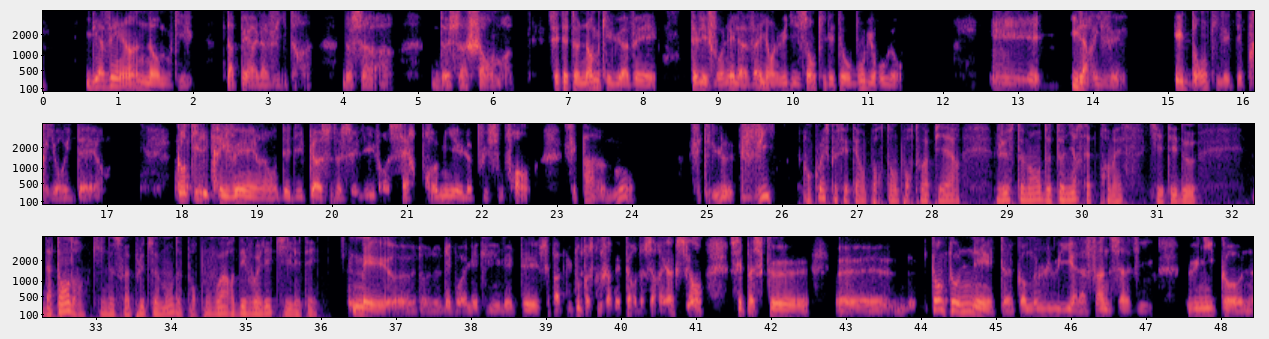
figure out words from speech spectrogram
il y avait un homme qui tapait à la vitre de sa, de sa chambre. C'était un homme qui lui avait téléphoné la veille en lui disant qu'il était au bout du rouleau. Et il arrivait. Et donc, il était prioritaire. Quand il écrivait en dédicace de ses livres Serre premier le plus souffrant, c'est pas un mot, c'est qu'il le vit. En quoi est-ce que c'était important pour toi, Pierre, justement, de tenir cette promesse qui était de d'attendre qu'il ne soit plus de ce monde pour pouvoir dévoiler qui il était? Mais euh, de, dévoiler qui il était, c'est pas du tout parce que j'avais peur de sa réaction, c'est parce que euh, quand on est comme lui à la fin de sa vie, une icône,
